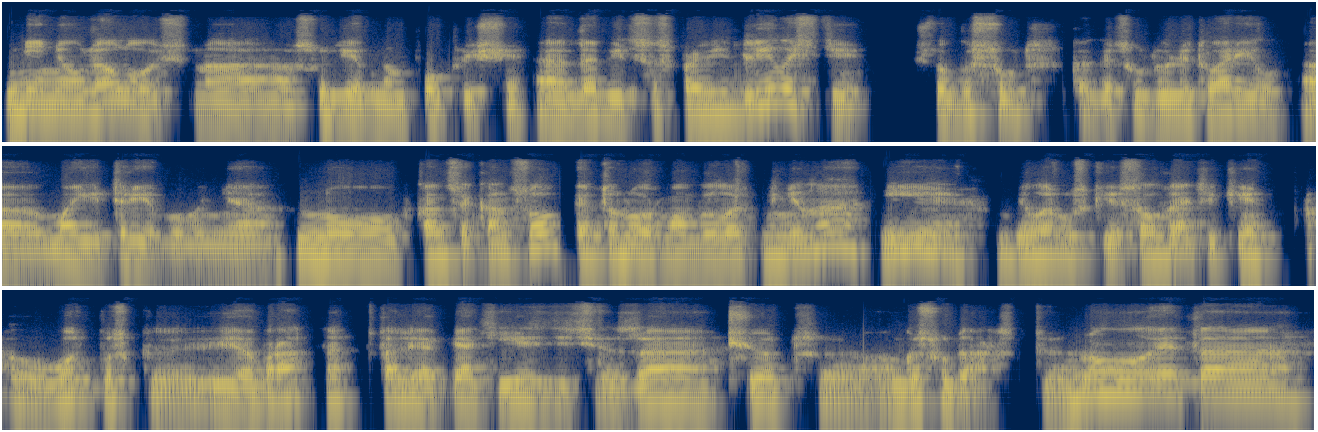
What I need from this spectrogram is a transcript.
мне не удалось на судебном поприще э, добиться справедливости, чтобы суд, как говорится, удовлетворил э, мои требования. Но в конце концов эта норма была отменена, и белорусские солдатики в отпуск и обратно стали опять ездить за счет государства. Ну, это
